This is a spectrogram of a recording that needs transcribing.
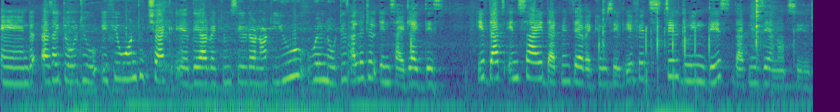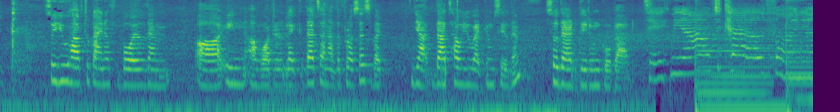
And as I told you if you want to check if they are vacuum sealed or not you will notice a little inside like this. If that's inside that means they are vacuum sealed. If it's still doing this that means they are not sealed. So you have to kind of boil them uh, in uh, water like that's another process but yeah that's how you vacuum seal them so that they don't go bad. Take me out to California.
